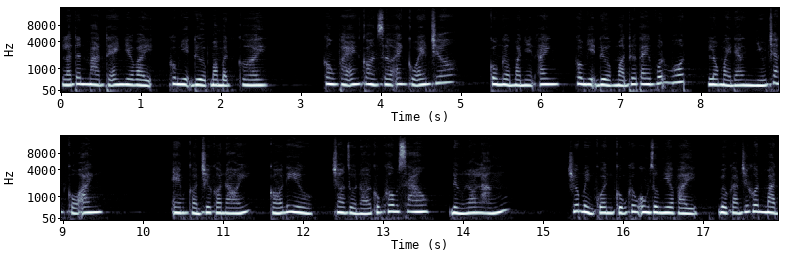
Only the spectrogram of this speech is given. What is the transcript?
Lá tân mạn thấy anh như vậy, không nhịn được mà bật cười. Không phải anh còn sợ anh của em chứ? Cô ngẩng mặt nhìn anh, không nhịn được mà đưa tay vuốt vuốt, lông mày đang nhíu chặt cổ anh. Em còn chưa có nói, có điều, cho dù nói cũng không sao, đừng lo lắng. Trước bình quân cũng không ung dung như vậy, biểu cảm trên khuôn mặt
